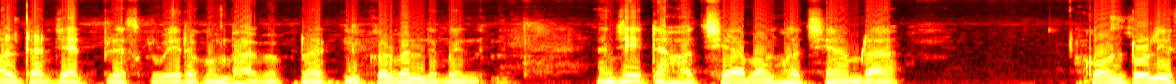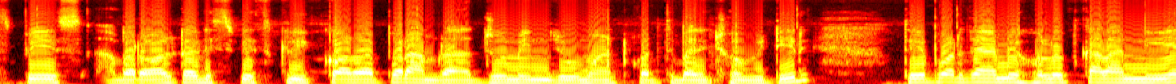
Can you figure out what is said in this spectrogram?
অল্টার জেড প্রেস করব। এরকম ভাবে আপনারা ক্লিক করবেন, দেখবেন যে এটা হচ্ছে এবং হচ্ছে আমরা কন্ট্রোল স্পেস আবার অল্টার স্পেস ক্লিক করার পর আমরা জুম ইন জুম আউট করতে পারি ছবিটির। তো এই পর্যায়ে আমি হলুদ কালার নিয়ে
